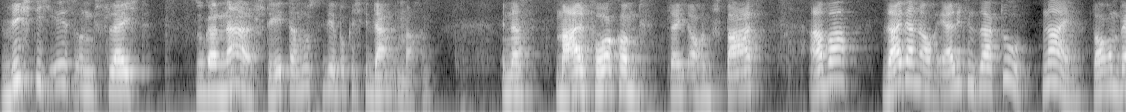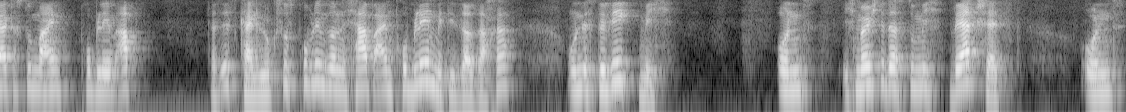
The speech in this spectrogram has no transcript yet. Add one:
wichtig ist und vielleicht sogar nahe steht, dann musst du dir wirklich Gedanken machen. Wenn das mal vorkommt, vielleicht auch im Spaß, aber sei dann auch ehrlich und sag du, nein, warum wertest du mein Problem ab? Das ist kein Luxusproblem, sondern ich habe ein Problem mit dieser Sache und es bewegt mich. Und ich möchte, dass du mich wertschätzt und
